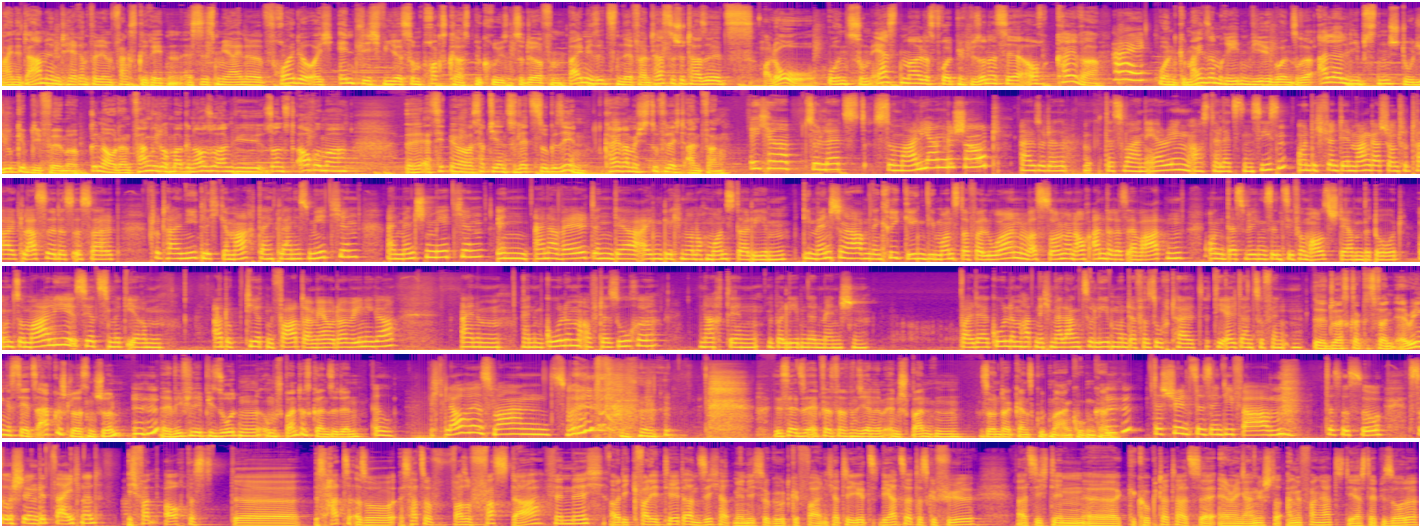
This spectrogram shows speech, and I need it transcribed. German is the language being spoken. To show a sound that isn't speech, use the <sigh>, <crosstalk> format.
Meine Damen und Herren von den Empfangsgeräten, es ist mir eine Freude, euch endlich wieder zum Proxcast begrüßen zu dürfen. Bei mir sitzen der fantastische Tassels. Hallo. Und zum ersten Mal, das freut mich besonders sehr, auch Kaira. Hi. Und gemeinsam reden wir über unsere allerliebsten Studio Ghibli-Filme. Genau, dann fangen wir doch mal genauso an wie sonst auch immer. Äh, erzählt mir mal, was habt ihr denn zuletzt so gesehen? Kaira, möchtest du vielleicht anfangen? Ich habe zuletzt Somali angeschaut. Also das, das war ein Airing aus der letzten Season. Und ich finde den Manga schon total klasse. Das ist halt total niedlich gemacht. Ein kleines Mädchen, ein Menschenmädchen in einer Welt, in der eigentlich nur noch Monster leben. Die Menschen haben den Krieg gegen die Monster verloren. Was soll man auch anderes erwarten? Und deswegen sind sie vom Aussterben bedroht. Und Somali ist jetzt mit ihrem adoptierten Vater mehr oder weniger, einem, einem Golem auf der Suche nach den überlebenden Menschen weil der Golem hat nicht mehr lang zu leben und er versucht halt, die Eltern zu finden. Äh, du hast gesagt, das war ein Airing, ist der jetzt abgeschlossen schon? Mhm. Äh, wie viele Episoden umspannt das Ganze denn? Oh, ich glaube, es waren zwölf. <laughs> ist also etwas, was man sich an einem entspannten Sonntag ganz gut mal angucken kann. Mhm. Das Schönste sind die Farben. Das ist so, so schön gezeichnet. Ich fand auch, dass äh, es hat, also es hat so, war so fast da, finde ich, aber die Qualität an sich hat mir nicht so gut gefallen. Ich hatte jetzt die ganze Zeit das Gefühl, als ich den äh, geguckt hatte, als der Airing angefangen hat, die erste Episode,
